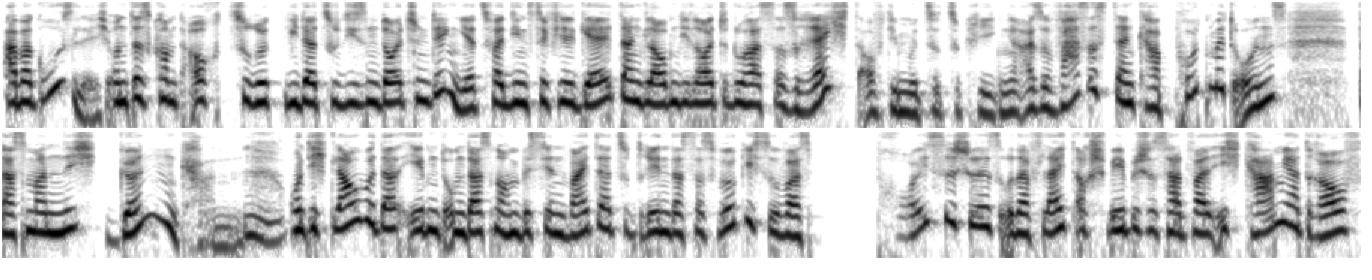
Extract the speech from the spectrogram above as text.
Aber gruselig. Und das kommt auch zurück wieder zu diesem deutschen Ding. Jetzt verdienst du viel Geld, dann glauben die Leute, du hast das Recht, auf die Mütze zu kriegen. Also was ist denn kaputt mit uns, dass man nicht gönnen kann? Mhm. Und ich glaube da eben, um das noch ein bisschen weiterzudrehen, dass das wirklich so was Preußisches oder vielleicht auch Schwäbisches hat, weil ich kam ja drauf,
